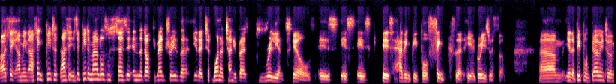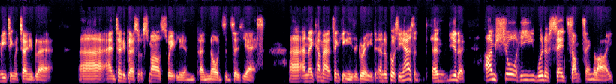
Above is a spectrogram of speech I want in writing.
I think I mean I think Peter I think is it Peter Mandelson says it in the documentary that you know t- one of Tony Blair's brilliant skills is is is is having people think that he agrees with them. Um, you know, people go into a meeting with Tony Blair, uh, and Tony Blair sort of smiles sweetly and, and nods and says yes, uh, and they come out thinking he's agreed, and of course he hasn't. And you know, I'm sure he would have said something like,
